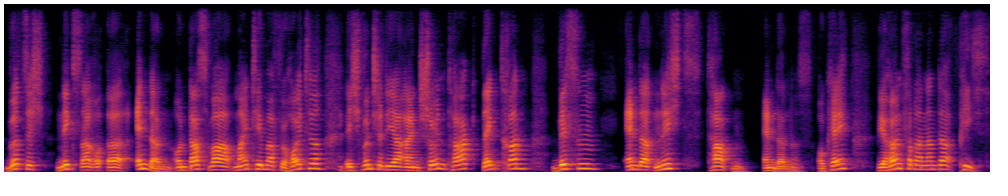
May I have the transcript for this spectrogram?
wird sich nichts äh, ändern. Und das war mein Thema für heute. Ich wünsche dir einen schönen Tag. Denk dran, Wissen ändert nichts, Taten ändern es. Okay? Wir hören voneinander. Peace.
